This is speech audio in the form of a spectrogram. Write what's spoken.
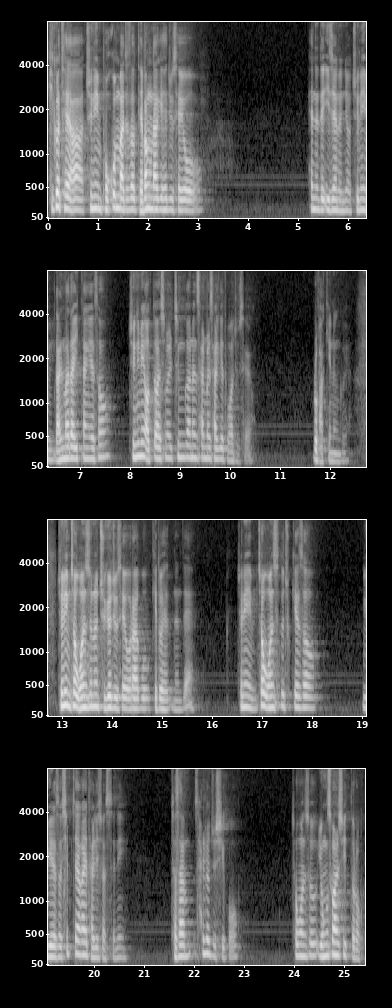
기껏해야 주님 복권 맞아서 대박 나게 해 주세요. 했는데 이제는요, 주님 날마다 이 땅에서 주님의 어떠하심을 증거하는 삶을 살게 도와주세요. 로 바뀌는 거예요. 주님 저 원수는 죽여주세요라고 기도했는데 주님 저 원수도 주께서 위에서 십자가에 달리셨으니 저 사람 살려주시고 저 원수 용서할 수 있도록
